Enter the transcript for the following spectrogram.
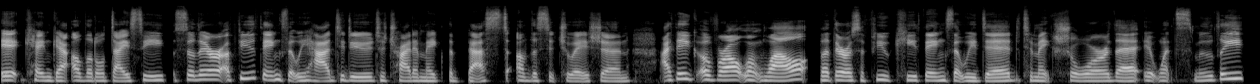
it can get a little dicey. So there are a few things that we had to do to try to make the best of the situation. I think overall it went well, but there was a few key things that we did to make sure that it went smoothly.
